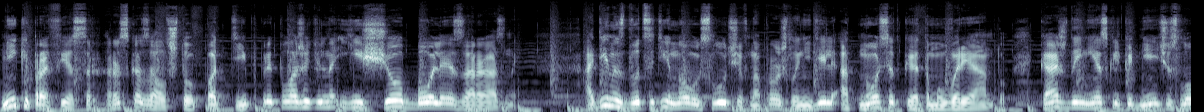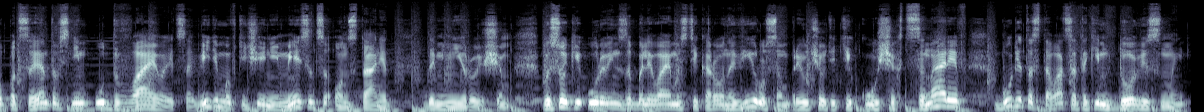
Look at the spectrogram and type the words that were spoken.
Некий профессор рассказал, что подтип, предположительно, еще более заразный. Один из 20 новых случаев на прошлой неделе относят к этому варианту. Каждые несколько дней число пациентов с ним удваивается. Видимо, в течение месяца он станет доминирующим. Высокий уровень заболеваемости коронавирусом при учете текущих сценариев будет оставаться таким до весны.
